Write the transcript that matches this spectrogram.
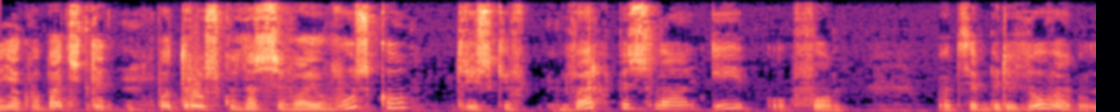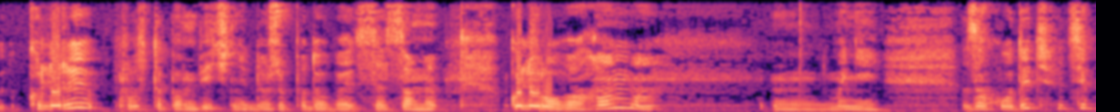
Як ви бачите, потрошку зашиваю вушко, трішки вверх пішла і фон. Оце бірюзове. Кольори просто бомбічні, дуже подобається саме кольорова гамма. Мені заходить ці,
